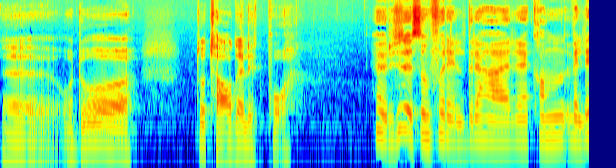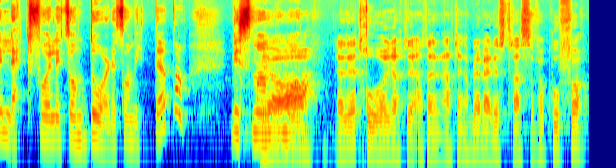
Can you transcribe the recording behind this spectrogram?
Uh, og da, da tar det litt på. Høres ut som foreldre her kan veldig lett få litt sånn dårlig samvittighet. da. Hvis man ja, på måte... ja, det tror jeg at, at, en, at en kan bli veldig stressa. For hvorfor?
